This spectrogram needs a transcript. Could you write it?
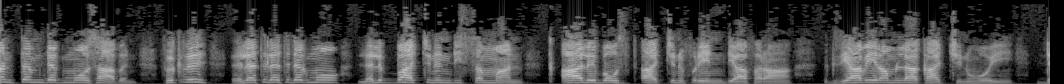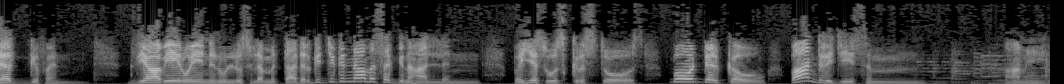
አንተም ደግሞ ሳበን ፍቅርህ ዕለት ዕለት ደግሞ ለልባችን እንዲሰማን ቃል በውስጣችን ፍሬ እንዲያፈራ እግዚአብሔር አምላካችን ሆይ ደግፈን። እግዚአብሔር ይህንን ሁሉ ስለምታደርግ እጅግ እናመሰግንሃለን። በኢየሱስ ክርስቶስ በወደድከው በአንድ ልጅ ስም አሜን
